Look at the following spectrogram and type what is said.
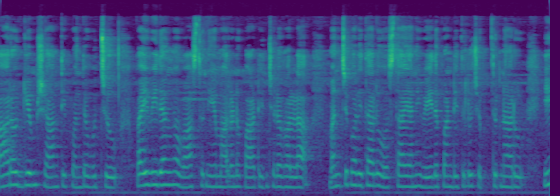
ఆరోగ్యం శాంతి పొందవచ్చు. పై విధంగా వాస్తు నియమాలను పాటించడం వల్ల మంచి ఫలితాలు వస్తాయని వేద పండితులు చెప్తున్నారు. ఈ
